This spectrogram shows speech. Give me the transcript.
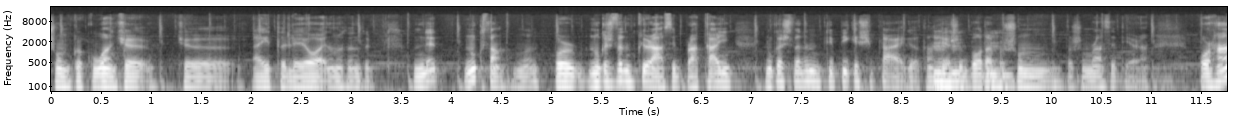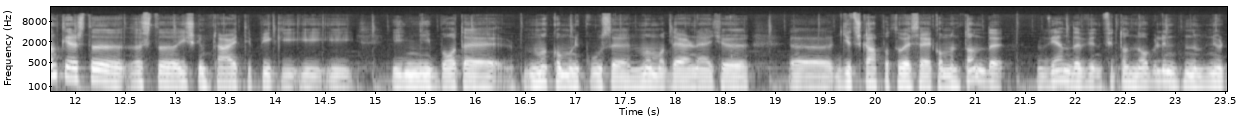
shumë kërkuan që, që ai të lejohej, domethënë ne nuk thamë, por nuk është vetëm ky rasti, pra ka nuk është vetëm tipike shqiptare kjo, ka heshtur mm -hmm. bota për mhm. shumë për shumë raste të tjera. Por Handke është është shkrimtari tipik i i i i një bote më komunikuese, më moderne që ë gjithçka pothuajse e komenton dhe vjen dhe vjen, fiton Nobelin në mënyrë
